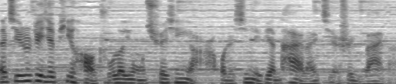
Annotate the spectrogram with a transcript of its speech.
那其实这些癖好，除了用缺心眼儿或者心理变态来解释以外呢，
